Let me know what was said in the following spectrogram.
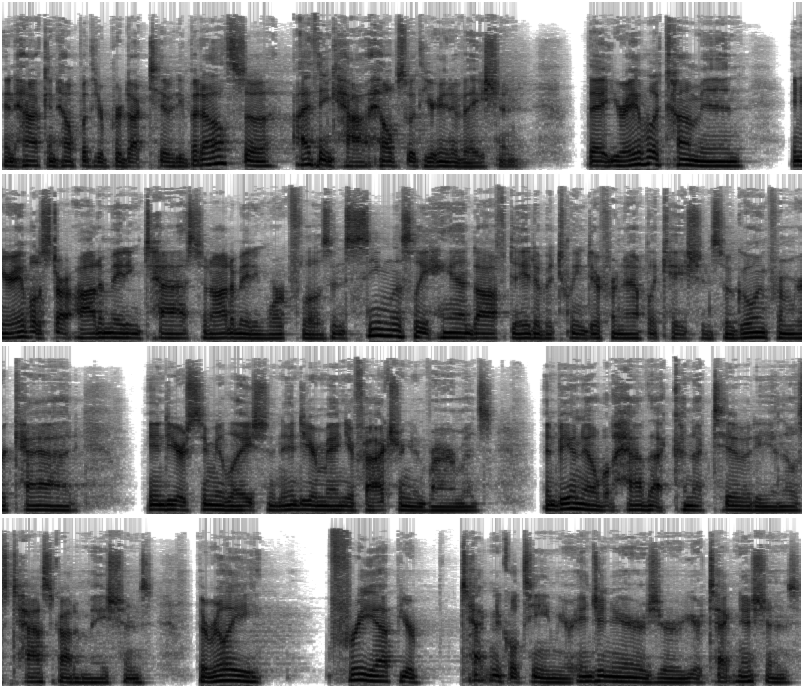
and how it can help with your productivity, but also I think how it helps with your innovation that you're able to come in and you're able to start automating tasks and automating workflows and seamlessly hand off data between different applications. So going from your CAD into your simulation, into your manufacturing environments and being able to have that connectivity and those task automations that really free up your technical team, your engineers, your, your technicians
